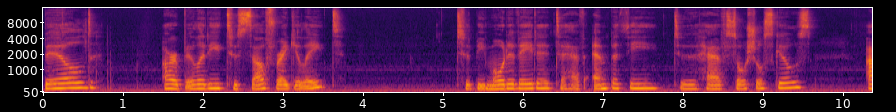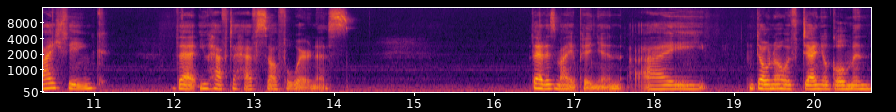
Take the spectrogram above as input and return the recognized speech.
build our ability to self regulate, to be motivated, to have empathy, to have social skills, I think that you have to have self awareness. That is my opinion. I don't know if Daniel Goleman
